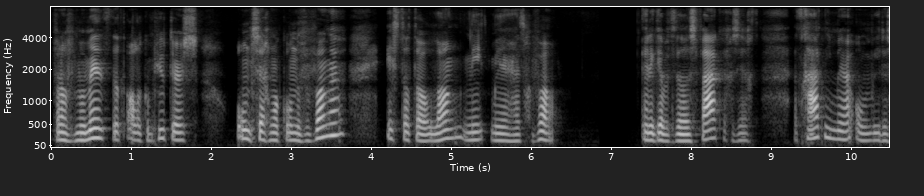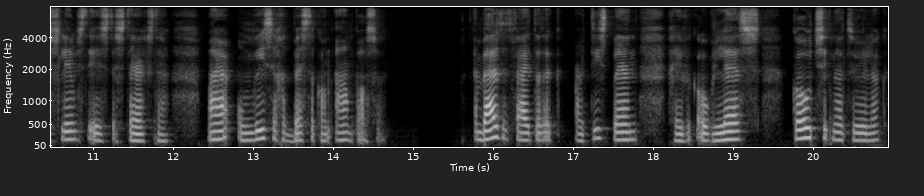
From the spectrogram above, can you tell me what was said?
Vanaf het moment dat alle computers ons zeg maar konden vervangen, is dat al lang niet meer het geval. En ik heb het wel eens vaker gezegd. Het gaat niet meer om wie de slimste is, de sterkste, maar om wie zich het beste kan aanpassen. En buiten het feit dat ik artiest ben, geef ik ook les, coach ik natuurlijk.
